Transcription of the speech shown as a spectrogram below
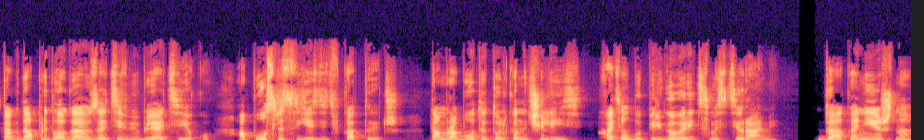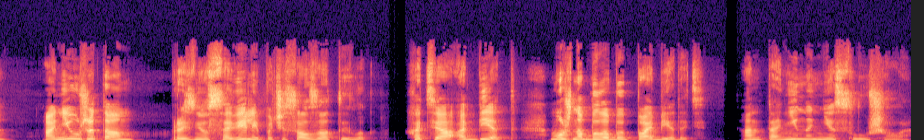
Тогда предлагаю зайти в библиотеку, а после съездить в коттедж. Там работы только начались. Хотел бы переговорить с мастерами. Да, конечно. Они уже там, произнес Савелий и почесал затылок. Хотя обед. Можно было бы пообедать. Антонина не слушала.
